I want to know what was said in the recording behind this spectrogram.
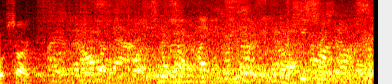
Oh, sorry.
